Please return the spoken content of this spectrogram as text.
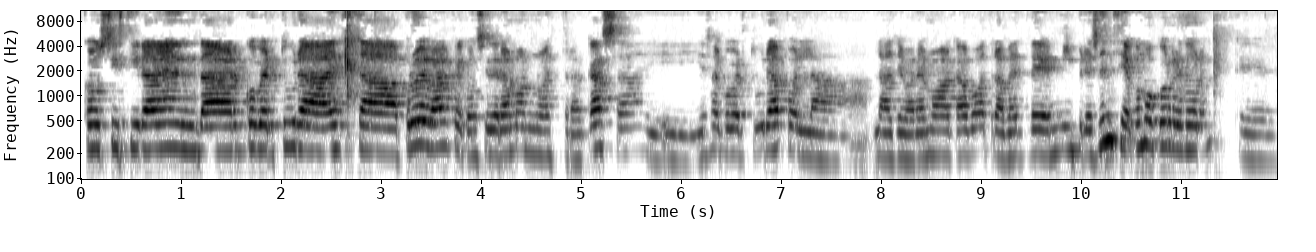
Consistirá en dar cobertura a esta prueba que consideramos nuestra casa y esa cobertura pues la, la llevaremos a cabo a través de mi presencia como corredora, que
